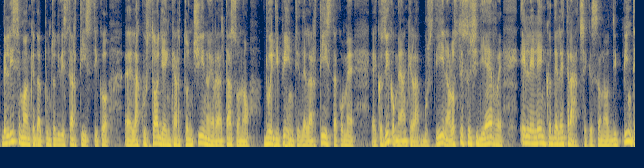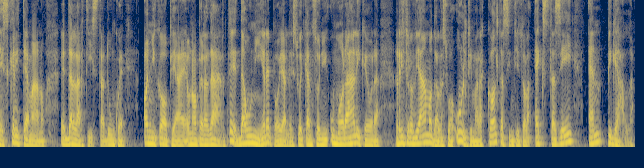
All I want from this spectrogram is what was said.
bellissimo anche dal punto di vista artistico, eh, la custodia in cartoncino in realtà sono due dipinti dell'artista, come, eh, così come anche la bustina, lo stesso CDR e l'elenco delle tracce che sono dipinte e scritte a mano eh, dall'artista. Dunque Ogni copia è un'opera d'arte da unire poi alle sue canzoni umorali che ora ritroviamo dalla sua ultima raccolta, si intitola Ecstasy and Pigalle.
